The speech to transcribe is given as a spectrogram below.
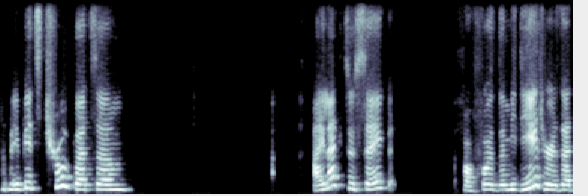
maybe it's true, but um, I like to say for for the mediator that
